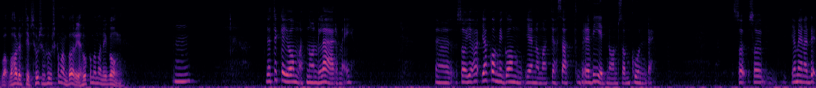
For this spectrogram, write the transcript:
vad, vad, har du för tips? Hur, hur ska man börja? Hur kommer man igång? Mm. Jag tycker ju om att någon lär mig. Eh, så jag, jag kom igång genom att jag satt bredvid någon som kunde. Så, så jag menar, det,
